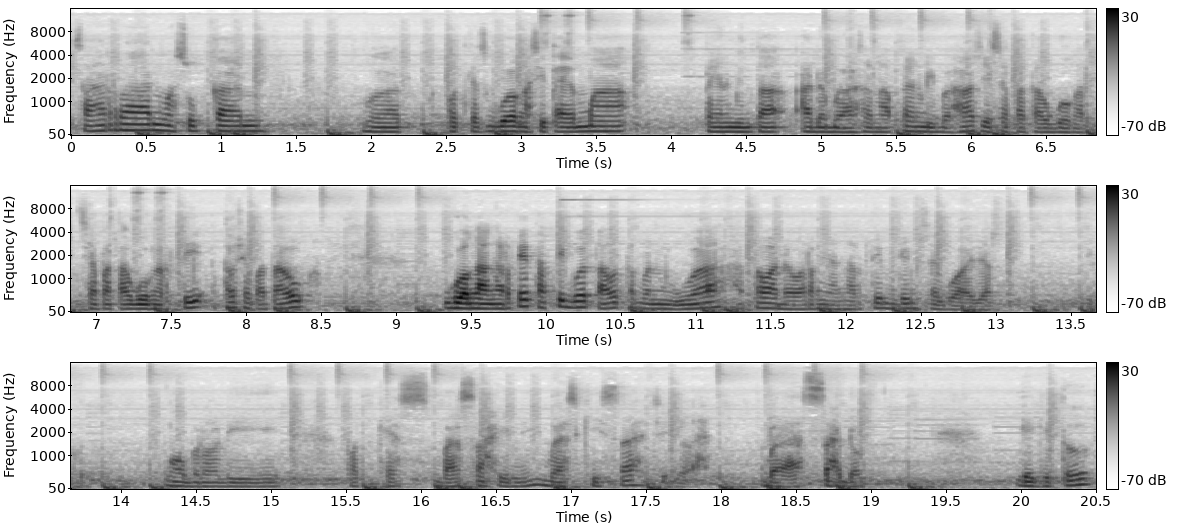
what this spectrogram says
saran masukan buat podcast gue ngasih tema pengen minta ada bahasan apa yang dibahas ya siapa tahu gue ngerti siapa tahu gue ngerti atau siapa tahu gue nggak ngerti tapi gue tahu temen gue atau ada orang yang ngerti mungkin bisa gue ajak ikut ngobrol di podcast basah ini bahas kisah lah basah dong. Ya gitu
